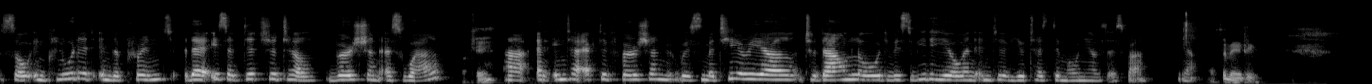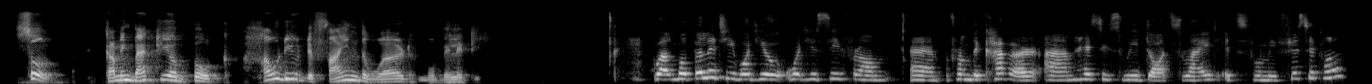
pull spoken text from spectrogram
so included in the print, there is a digital version as well. Okay. Uh, an interactive version with material to download with video and interview testimonials as well. Yeah. Fascinating. So, coming back to your book, how do you define the word mobility? Well, mobility, what you what you see from um, from the cover um, has these three dots, right? It's for me physical,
